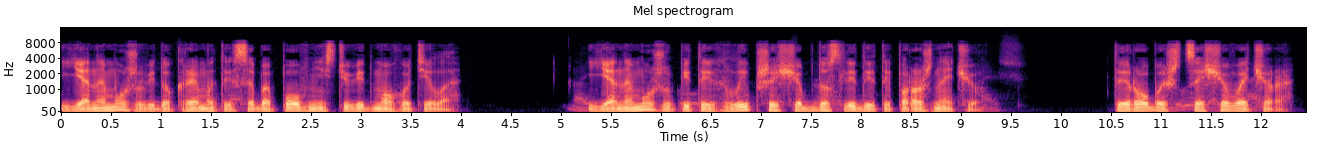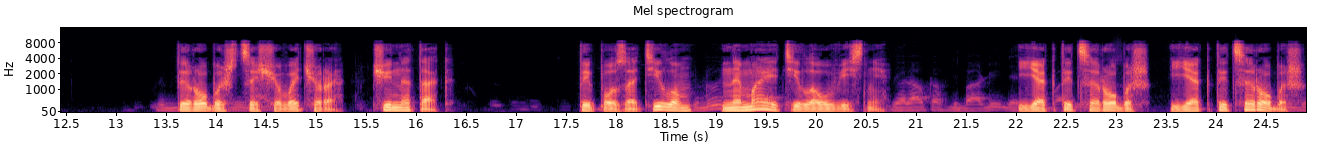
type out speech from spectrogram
Я не можу відокремити себе повністю від мого тіла. Я не можу піти глибше, щоб дослідити порожнечу. Ти робиш це щовечора. Ти робиш це щовечора, чи не так? Ти поза тілом, немає тіла у вісні. Як ти це робиш? Як ти це робиш?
